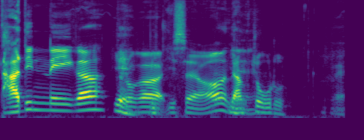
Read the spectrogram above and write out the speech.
dot inlay가 예, 들어가 있어요. 네. 양쪽으로 네.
